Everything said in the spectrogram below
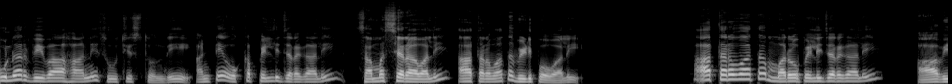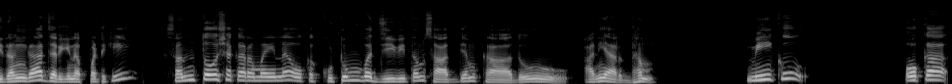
పునర్వివాహాన్ని సూచిస్తుంది. అంటే ఒక్క పెళ్ళి జరగాలి సమస్య రావాలి ఆ తర్వాత విడిపోవాలి. ఆ తర్వాత మరో పెళ్ళి జరగాలి. ఆ విధంగా జరిగినప్పటికీ సంతోషకరమైన ఒక కుటుంబ జీవితం సాధ్యం కాదు అని అర్థం. మీకు ఒక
